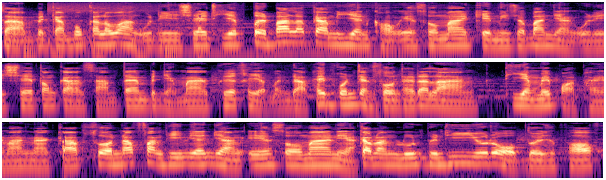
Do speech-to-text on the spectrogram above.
23 เป็นการพบกันระหว่างอุดิเช่ที่เปิดบ้านรับการมาเยือนของเอสโซมาเกมนี้ชาวบ้านอย่างอุดิเช่ต้องการ3 แต้มเป็นอย่างมากเพื่อขยับอันดับให้พ้นจากโซนท้ายตารางที่ยังไม่ปลอดภัยมากนะครับ ส่วนนักฝั่งทีมเยือนอย่างเอสโซมาเนี่ยกำลังลุ้นพื้นที่ยุโรปโดยเฉพาะโค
